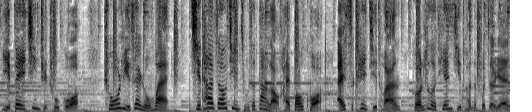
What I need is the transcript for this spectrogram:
已被禁止出国。除李在镕外，其他遭禁足的大佬还包括 SK 集团和乐天集团的负责人。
